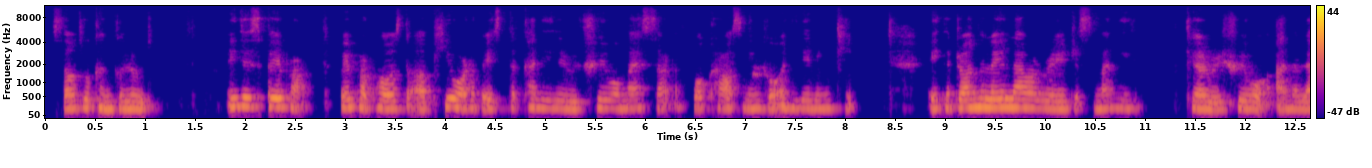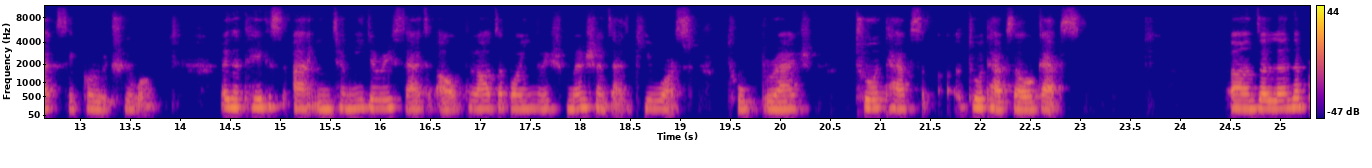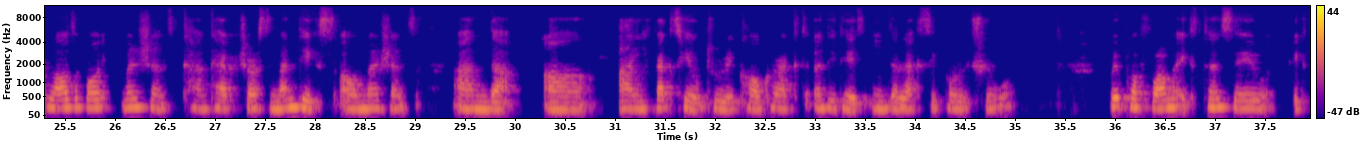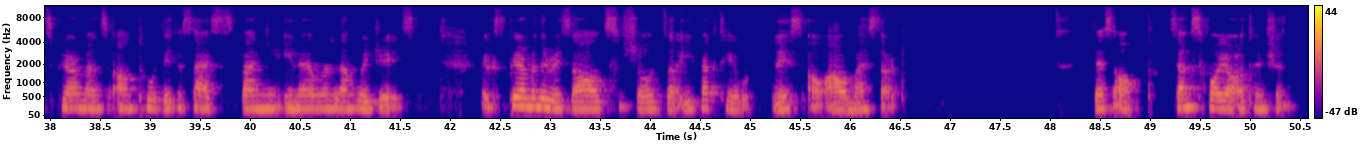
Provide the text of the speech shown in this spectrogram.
So to conclude, in this paper, we proposed a keyword-based candidate retrieval method for cross-lingual entity linking. It jointly leverages semantic retrieval and lexical retrieval. It takes an intermediary set of plausible English mentions as keywords to bridge two types, two types of gaps. Uh, the learned plausible mentions can capture semantics of mentions and uh, are effective to recall correct entities in the lexical retrieval. We perform extensive experiments on two datasets spanning 11 languages. Experiment results show the effectiveness of our method. That's all. Thanks for your attention.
